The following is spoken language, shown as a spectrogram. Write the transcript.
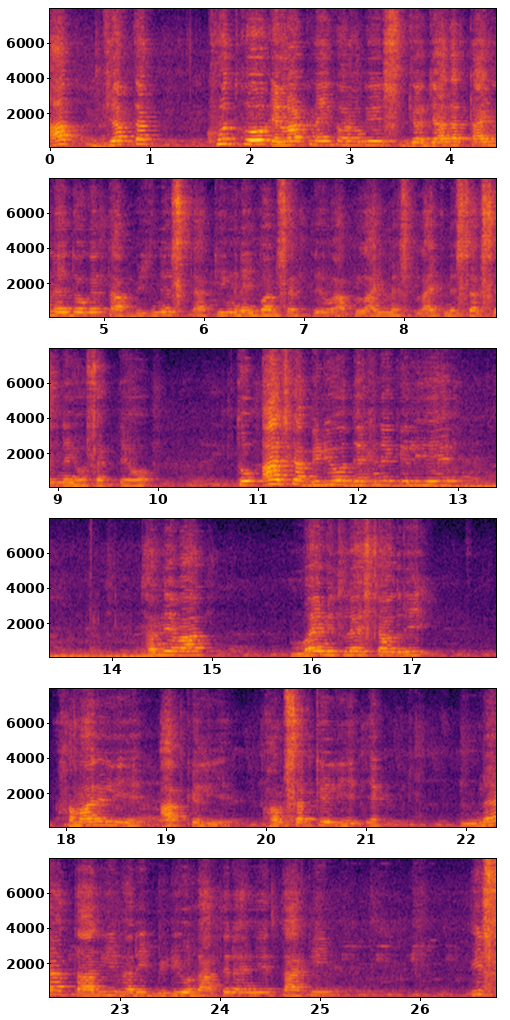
आप जब तक खुद को अलर्ट नहीं करोगे, जो ज़्यादा टाइम नहीं दोगे तो आप बिज़नेस का किंग नहीं बन सकते हो। आप लाइफ में लाइफ में सक्सेस नहीं हो सकते हो। तो आज का वीडियो देखने के लिए धन्यवाद। मैं मिथिलेश चौधरी, हमारे लिए, आपके लिए, हम सबके लिए एक नया ताजगी भरी वीडियो लाते रहेंगे ताकि इस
